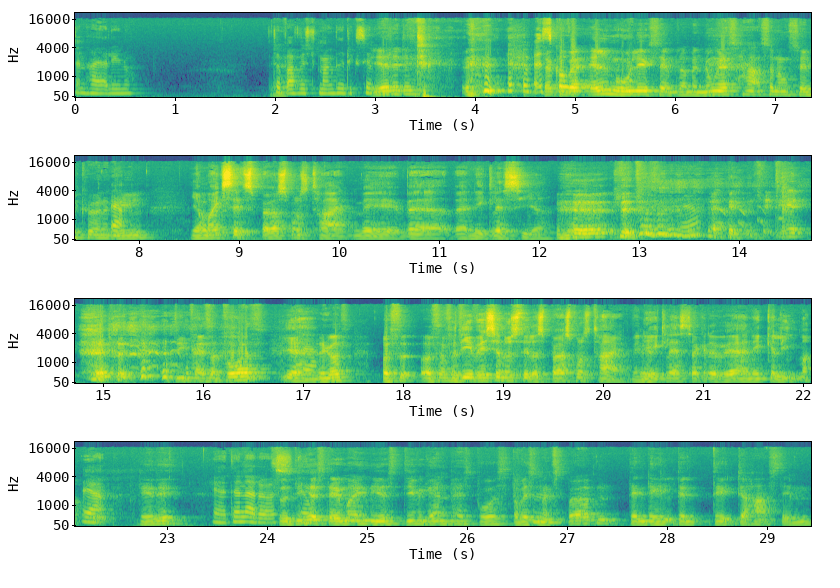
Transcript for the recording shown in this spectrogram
Den har jeg lige nu. Det var ja. bare, hvis du manglede et eksempel. Ja, det er det. der kunne være alle mulige eksempler, men nogle af os har sådan nogle selvkørende ja. dele. Jeg må ikke sætte spørgsmålstegn med, hvad, hvad Niklas siger. ja. De passer på os. Ja. Ikke også? Og så, og så, Fordi hvis jeg nu stiller spørgsmålstegn med ja. Niklas, så kan det være, at han ikke kan lide mig. Ja. Det er det. Ja, den er det også. Så de her stemmer inde i os, de vil gerne passe på os. Og hvis mm. man spørger dem, den del, den del der har stemme,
